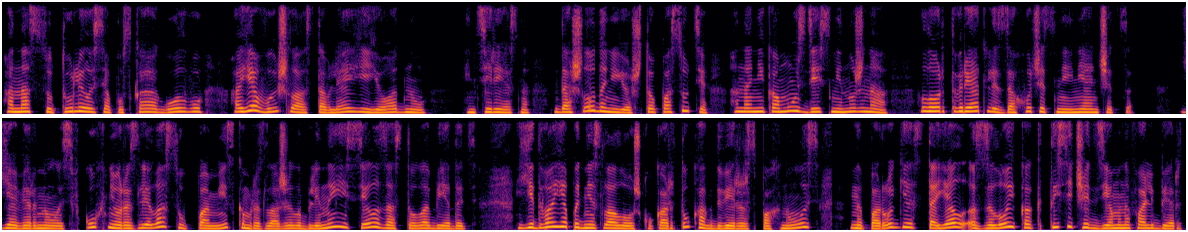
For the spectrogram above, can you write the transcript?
Она сутулилась, опуская голову, а я вышла, оставляя ее одну. Интересно, дошло до нее, что, по сути, она никому здесь не нужна. Лорд вряд ли захочет с ней нянчиться. Я вернулась в кухню, разлила суп по мискам, разложила блины и села за стол обедать. Едва я поднесла ложку к рту, как дверь распахнулась. На пороге стоял злой, как тысяча демонов Альберт.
